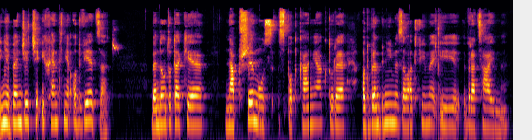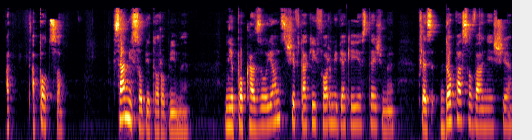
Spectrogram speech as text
i nie będziecie ich chętnie odwiedzać. Będą to takie na przymus spotkania, które odbębnimy, załatwimy i wracajmy. A, a po co? Sami sobie to robimy, nie pokazując się w takiej formie, w jakiej jesteśmy, przez dopasowanie się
